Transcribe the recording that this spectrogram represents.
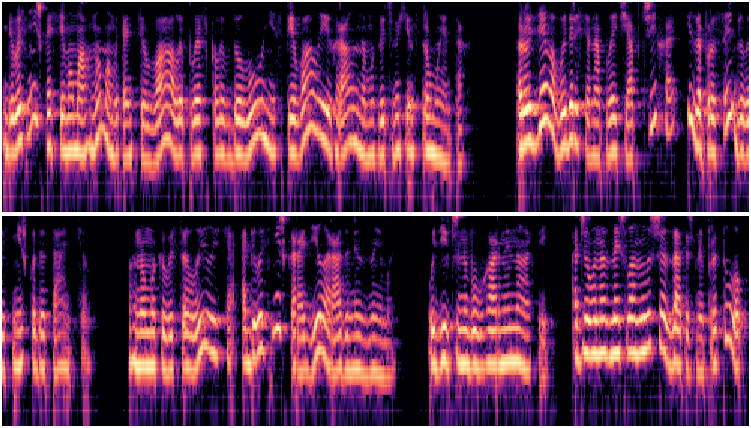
Білосніжка з сімома гномами танцювали, плескали в долоні, співали і грали на музичних інструментах. Роззява видерся на плечі Апчиха і запросив білосніжку до танцю. Гномики веселилися, а білосніжка раділа разом із ними. У дівчини був гарний настрій, адже вона знайшла не лише затишний притулок,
